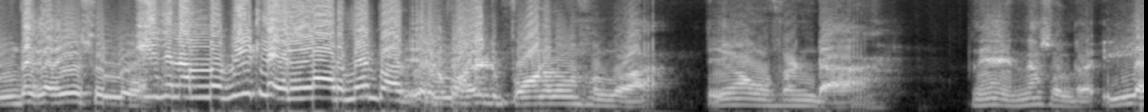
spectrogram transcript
இந்த கதையை சொல்லுவோம். இது நம்ம வீட்ல எல்லாருமே போயிட்டு போனதும் சொல்லுவா. இவன் உன் ஃப்ரெண்டா என்ன சொல்ற இல்ல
